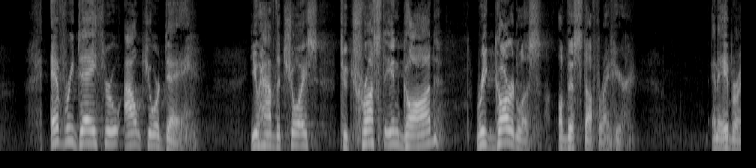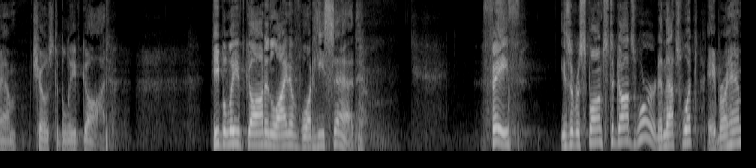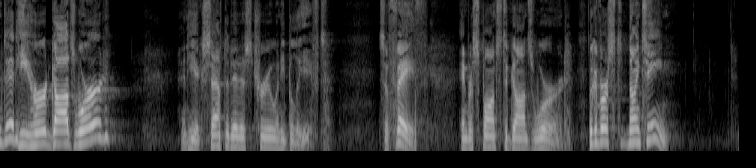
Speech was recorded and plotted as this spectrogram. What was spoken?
Every day throughout your day, you have the choice to trust in God regardless of this stuff right here. And Abraham chose to believe God. He believed God in light of what he said. Faith is a response to God's word. And that's what Abraham did. He heard God's word and he accepted it as true and he believed. So faith in response to God's word. Look at verse 19.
